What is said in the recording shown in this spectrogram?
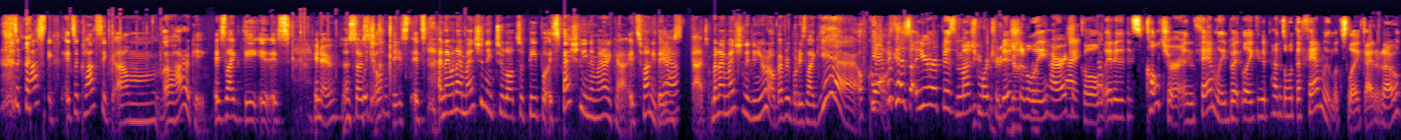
it's a classic. It's a classic um, uh, hierarchy. It's like the it's you know sociology. It's, it's and then when I mention it to lots of people, especially in America, it's funny they Yeah. don't see that. When I mention it in Europe, everybody's like, "Yeah, of course." Yeah, because Europe is much more completely get it. traditionally hierarchical in its culture and family, but like it depends on what the family looks like. I don't know.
